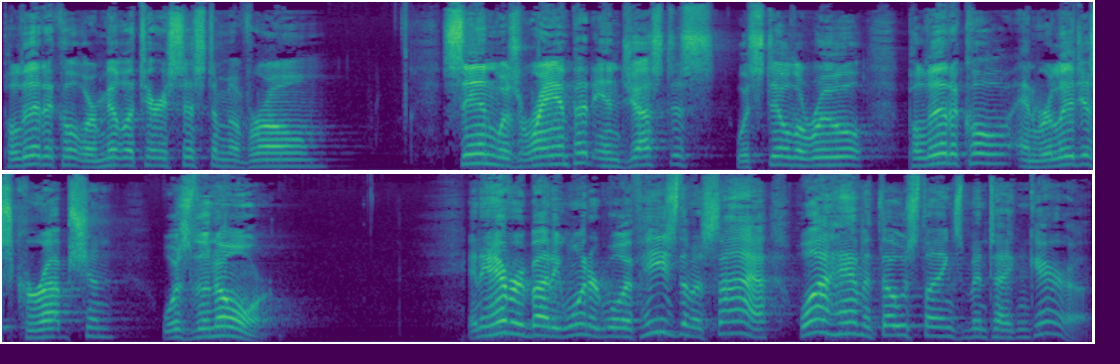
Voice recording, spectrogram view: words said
political or military system of Rome. Sin was rampant, injustice was still the rule, political and religious corruption was the norm. And everybody wondered, well, if he's the Messiah, why haven't those things been taken care of?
